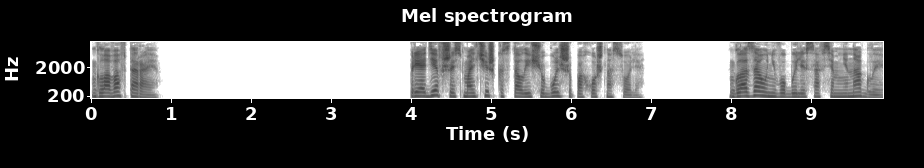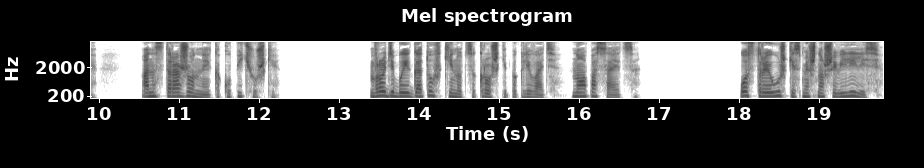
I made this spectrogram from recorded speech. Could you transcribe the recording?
Глава вторая. Приодевшись, мальчишка стал еще больше похож на Соля. Глаза у него были совсем не наглые, а настороженные, как у печушки. Вроде бы и готов кинуться крошки поклевать, но опасается. Острые ушки смешно шевелились,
